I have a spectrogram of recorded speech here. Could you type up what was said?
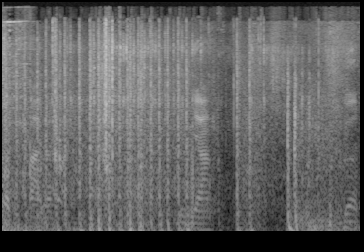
ตบตายไปยิงยางโด อบ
